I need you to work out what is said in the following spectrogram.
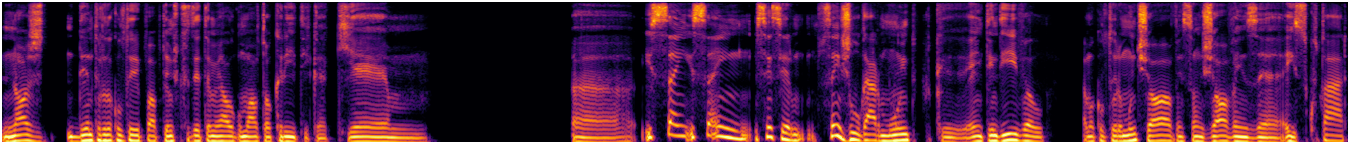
nós, dentro da cultura hip hop, temos que fazer também alguma autocrítica, que é. Uh, e sem, sem, sem, ser, sem julgar muito, porque é entendível, é uma cultura muito jovem, são jovens a, a executar.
